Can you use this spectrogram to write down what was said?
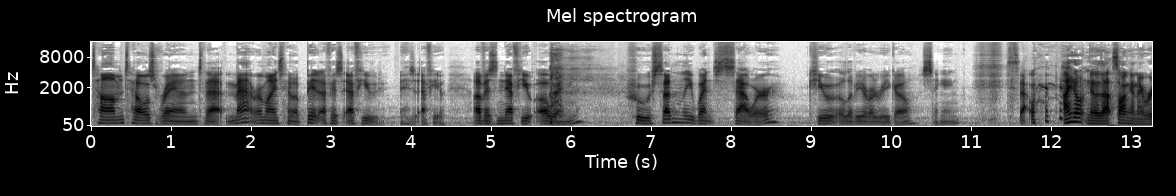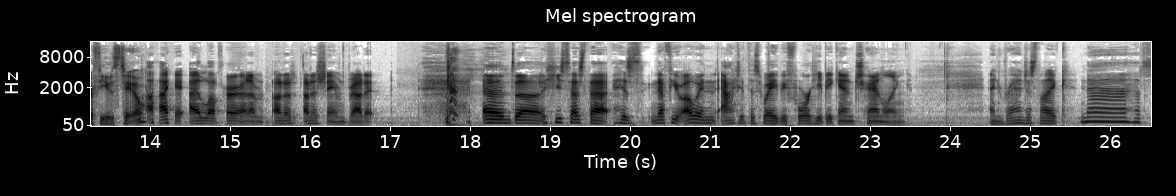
Tom tells Rand that Mat reminds him a bit of his nephew, his nephew, of his nephew Owen, who suddenly went sour. Cue Olivia Rodrigo singing sour. I don't know that song and I refuse to. I I love her and I'm una- unashamed about it. and uh, he says that his nephew Owen acted this way before he began channeling. And Rand is like, nah, that's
